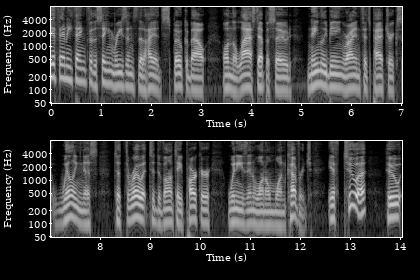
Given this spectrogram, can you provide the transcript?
if anything, for the same reasons that I had spoke about on the last episode, namely being Ryan Fitzpatrick's willingness to throw it to DeVante Parker when he's in one-on-one coverage. If Tua, who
